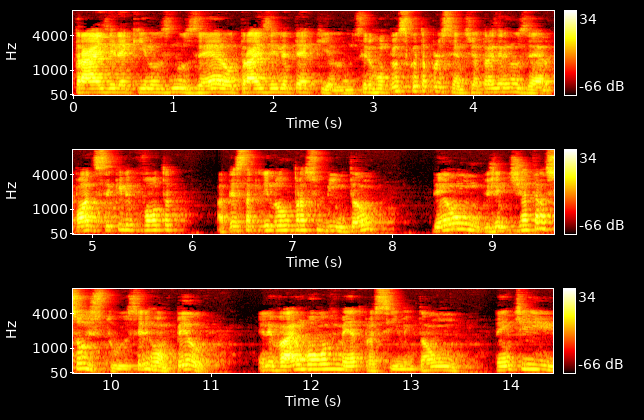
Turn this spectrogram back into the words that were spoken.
traz ele aqui no, no zero, ou traz ele até aqui. Se ele rompeu 50%, você já traz ele no zero. Pode ser que ele volta a testar aqui de novo para subir. Então, deu um, a gente já traçou o estudo. Se ele rompeu, ele vai um bom movimento para cima. Então, tente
